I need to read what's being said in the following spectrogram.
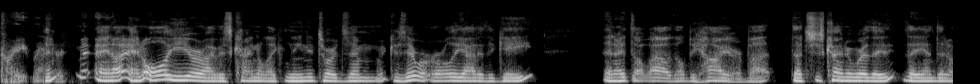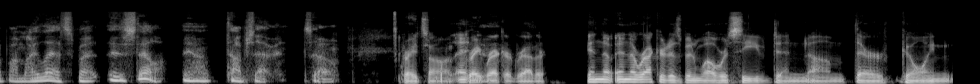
Great And record. and, I, and all year I was kind of like leaning towards them because they were early out of the gate. And I thought, wow, they'll be higher, but that's just kind of where they they ended up on my list. But it's still, you know, top seven. So Great song. And- Great record, rather. and the and the record has been well received and um, they're going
